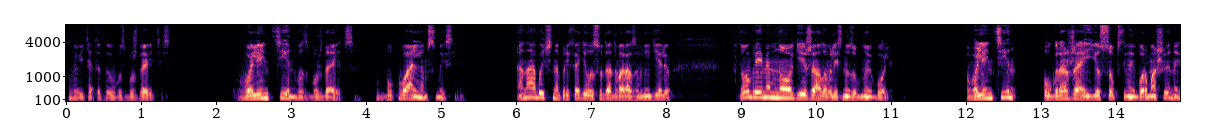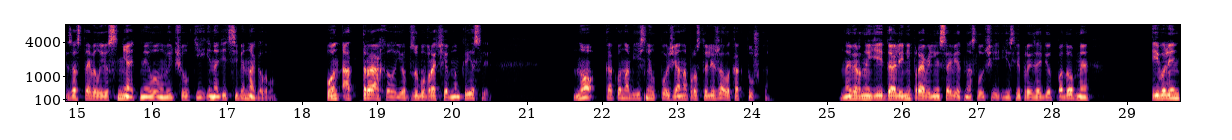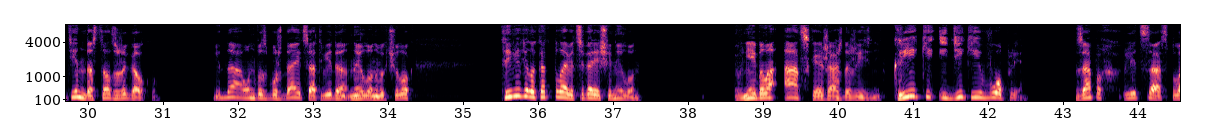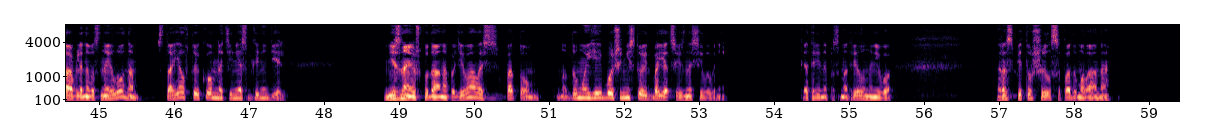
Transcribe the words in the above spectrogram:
Вы ведь от этого возбуждаетесь. Валентин возбуждается. В буквальном смысле. Она обычно приходила сюда два раза в неделю. В то время многие жаловались на зубную боль. Валентин, угрожая ее собственной бормашиной, заставил ее снять нейлоновые чулки и надеть себе на голову. Он оттрахал ее в зубоврачебном кресле — но, как он объяснил позже, она просто лежала как тушка. Наверное, ей дали неправильный совет на случай, если произойдет подобное, и Валентин достал зажигалку. И да, он возбуждается от вида нейлоновых чулок. Ты видела, как плавится горящий нейлон? В ней была адская жажда жизни, крики и дикие вопли. Запах лица, сплавленного с нейлоном, стоял в той комнате несколько недель. Не знаю уж, куда она подевалась потом, но, думаю, ей больше не стоит бояться изнасилования. Катрина посмотрела на него. «Распетушился», — подумала она.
